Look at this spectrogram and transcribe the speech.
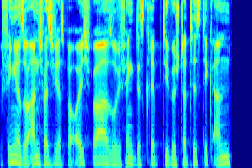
fing ja so an, ich weiß nicht, wie das bei euch war, so wie fängt deskriptive Statistik an,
